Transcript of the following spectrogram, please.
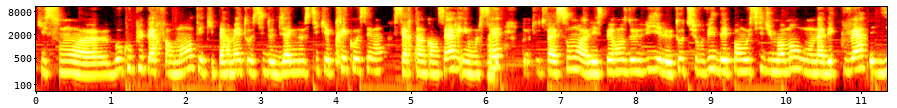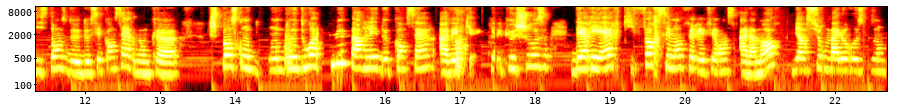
qui sont euh, beaucoup plus performantes et qui permettent aussi de diagnostiquer précocement certains cancers. Et on le sait, de toute façon, euh, l'espérance de vie et le taux de survie dépend aussi du moment où on a découvert l'existence de, de, ces cancers. Donc, euh, je pense qu'on ne doit plus parler de cancer avec quelque chose derrière qui forcément fait référence à la mort. Bien sûr, malheureusement,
